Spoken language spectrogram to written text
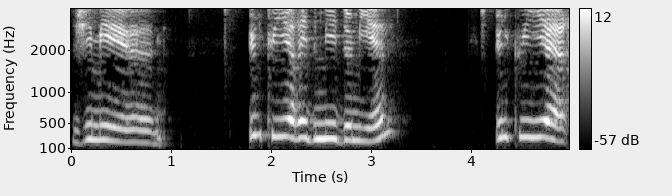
j'ai mis euh, une cuillère et demie de miel, une cuillère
